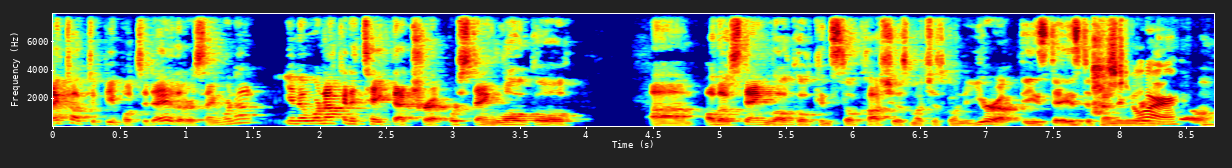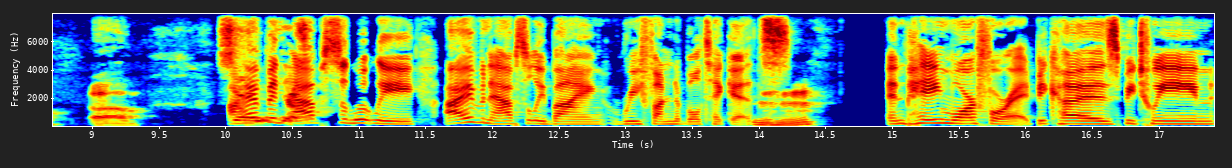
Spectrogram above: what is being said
I talked to people today that are saying, we're not, you know, we're not going to take that trip. We're staying local. Um, although staying local can still cost you as much as going to Europe these days, depending sure. where you go. Um, so, I have been yeah. absolutely, I have been absolutely buying refundable tickets. Mm-hmm. And paying more for it because between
